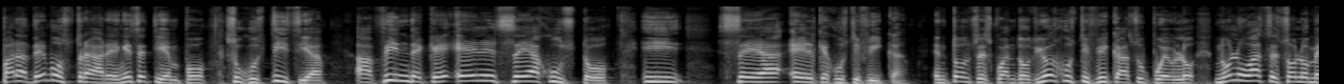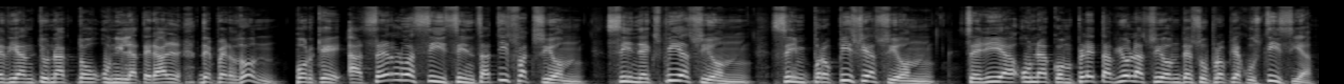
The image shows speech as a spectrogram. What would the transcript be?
para demostrar en ese tiempo su justicia, a fin de que Él sea justo y sea el que justifica. Entonces, cuando Dios justifica a su pueblo, no lo hace solo mediante un acto unilateral de perdón, porque hacerlo así sin satisfacción, sin expiación, sin propiciación, sería una completa violación de su propia justicia.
